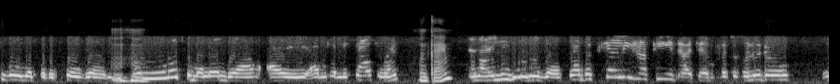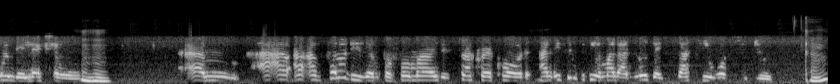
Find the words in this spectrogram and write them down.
Thank you, very, thank you very much for the program. I'm not from Anambra. I am from the southwest, Okay. and I live in Lagos. I'm particularly happy that um, Professor Soludo won the election. Um, I, I, I've followed his um, performance, his track record, and he seems to be a man that knows exactly what to do. Okay.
